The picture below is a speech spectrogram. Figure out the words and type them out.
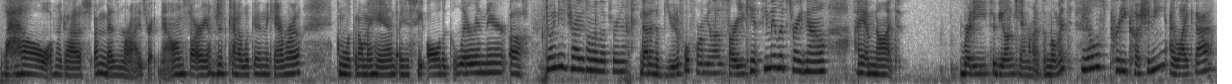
Wow. Oh my gosh. I'm mesmerized right now. I'm sorry. I'm just kind of looking in the camera. I'm looking on my hand. I just see all the glitter in there. Ugh. Do I need to try this on my lips right now? That is a beautiful formula. Sorry, you can't see my lips right now. I am not ready to be on camera at the moment. Feels pretty cushiony. I like that.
